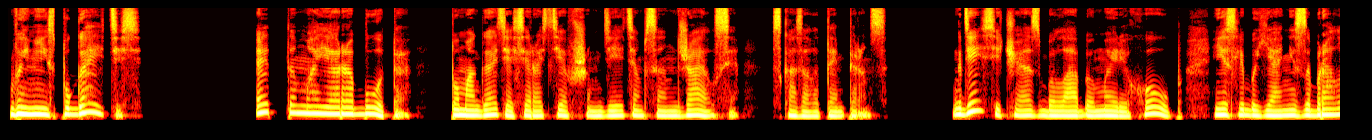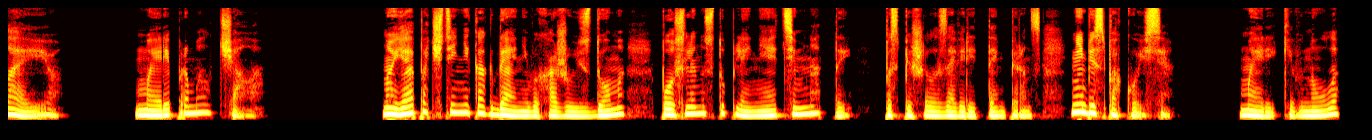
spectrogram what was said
«Вы не испугаетесь?» «Это моя работа — помогать осиротевшим детям в Сент-Джайлсе», — сказала Темперанс. «Где сейчас была бы Мэри Хоуп, если бы я не забрала ее?» Мэри промолчала. «Но я почти никогда не выхожу из дома после наступления темноты», — поспешила заверить Темперанс. «Не беспокойся». Мэри кивнула,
